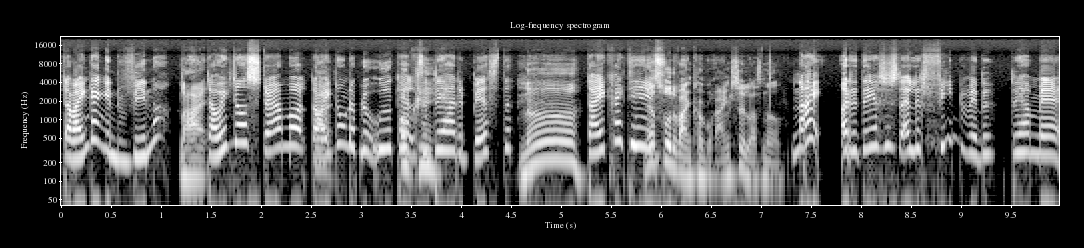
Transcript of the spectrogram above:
Der var ikke engang en vinder. nej. Der var ikke noget større mål. Der var Nej. ikke nogen, der blev udkaldt, okay. så det her er det bedste. Nå, Der er ikke rigtig... jeg troede, det var en konkurrence eller sådan noget. Nej, og det er det, jeg synes er lidt fint ved det. Det her med,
